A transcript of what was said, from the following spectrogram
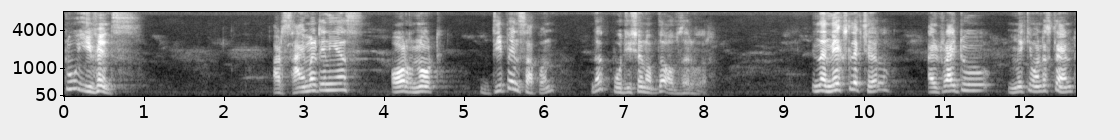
two events are simultaneous or not depends upon the position of the observer. In the next lecture, I'll try to make you understand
